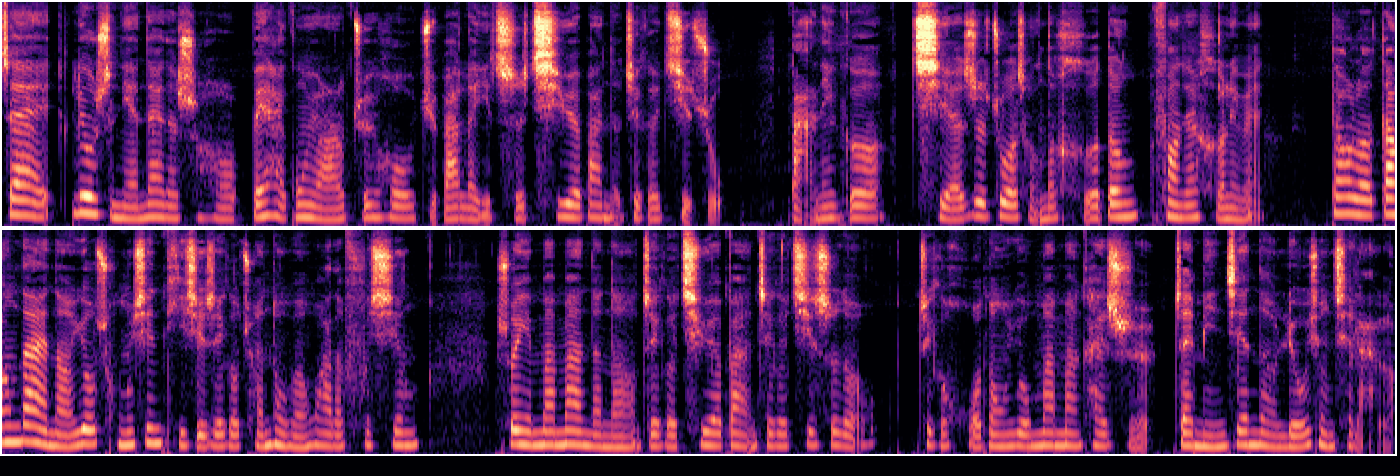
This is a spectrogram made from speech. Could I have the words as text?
在六十年代的时候，北海公园最后举办了一次七月半的这个祭祖，把那个茄子做成的河灯放在河里面。到了当代呢，又重新提起这个传统文化的复兴，所以慢慢的呢，这个七月半这个祭祀的这个活动又慢慢开始在民间的流行起来了。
